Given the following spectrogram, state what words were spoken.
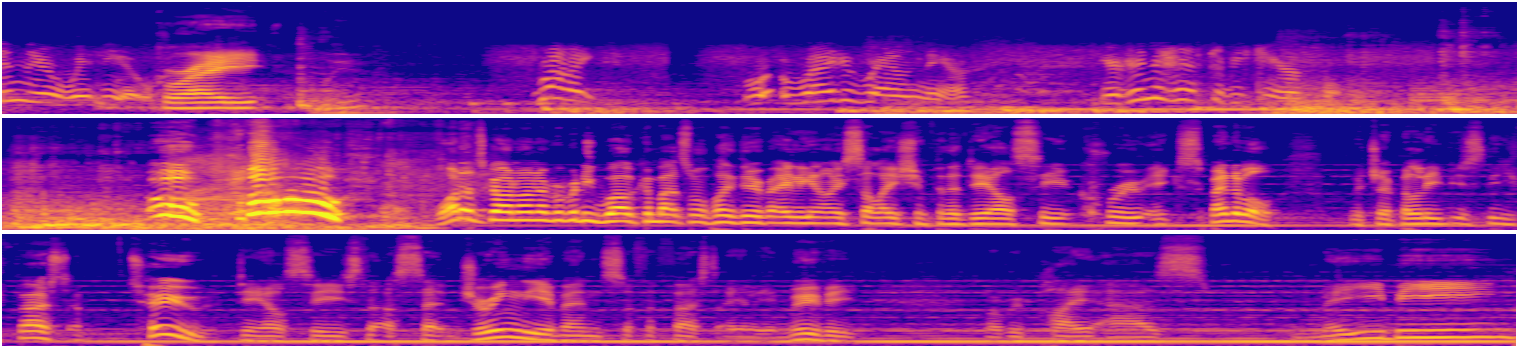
in there with you. Great. Right. R- right around there. You're gonna have to be careful. Oh! Oh! What is going on, everybody? Welcome back to my playthrough of Alien Isolation for the DLC Crew Expendable, which I believe is the first of two DLCs that are set during the events of the first Alien movie, where we play as maybe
